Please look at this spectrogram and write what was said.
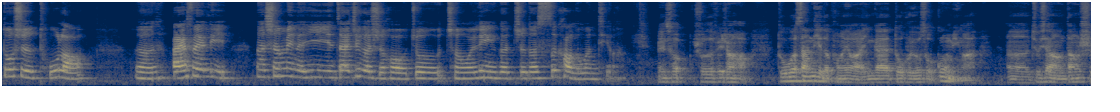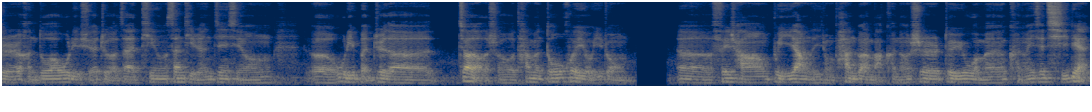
都是徒劳，嗯，白费力。那生命的意义在这个时候就成为另一个值得思考的问题了。没错，说的非常好。读过《三体》的朋友啊，应该都会有所共鸣啊。嗯，就像当时很多物理学者在听三体人进行呃物理本质的教导的时候，他们都会有一种呃非常不一样的一种判断吧，可能是对于我们可能一些起点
